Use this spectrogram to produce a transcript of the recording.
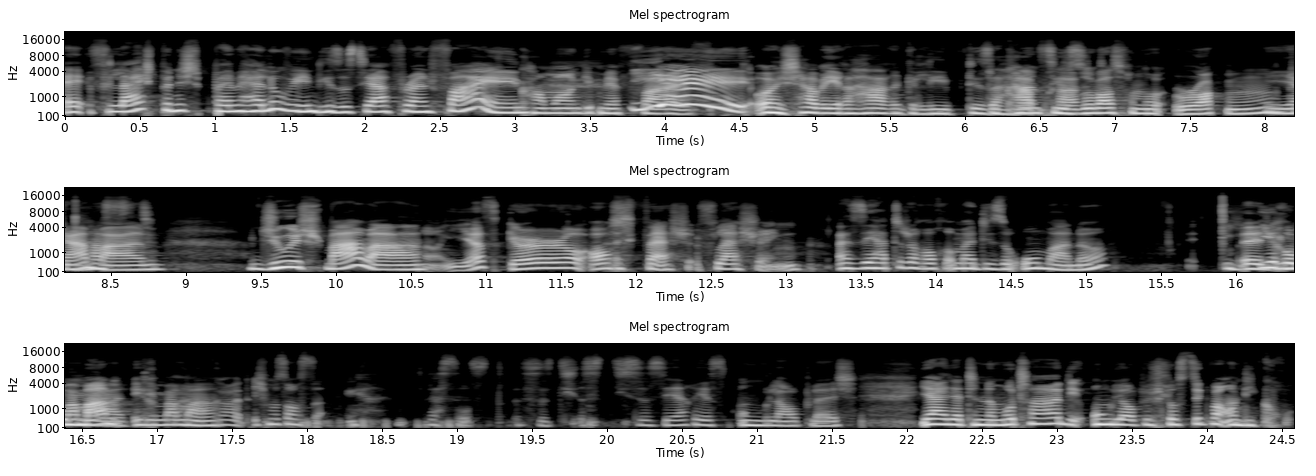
Ey, vielleicht bin ich beim Halloween dieses Jahr Friend Fine. Come on, gib mir five. Yay! Oh, ich habe ihre Haare geliebt, diese Du kannst sie sowas von rocken. Ja, Mann. Jewish Mama. Yes, girl, aus Flashing. Also sie hatte doch auch immer diese Oma, ne? Äh, die ihre Mama, Mom, die ihre- Mama. Oh Gott, ich muss auch sagen, das ist, das ist, diese- Serie ist unglaublich. Ja, die hatte eine Mutter, die unglaublich lustig war und die Gro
